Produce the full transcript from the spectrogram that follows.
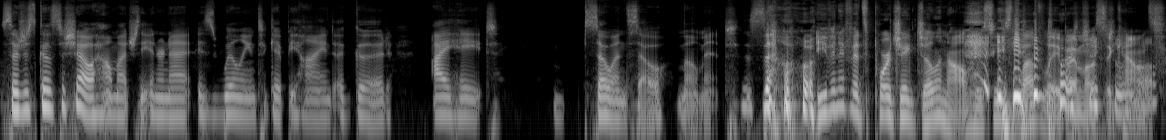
so it just goes to show how much the internet is willing to get behind a good I hate so and so moment. So Even if it's poor Jake Gyllenhaal, who seems lovely by Jake most Gyllenhaal. accounts.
